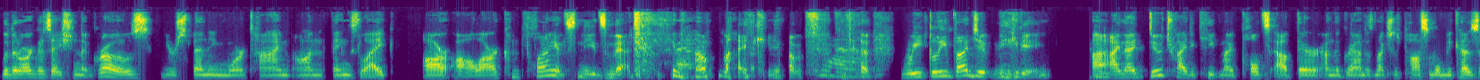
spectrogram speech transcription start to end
with an organization that grows, you're spending more time on things like are all our compliance needs met? you Right. know, like you know, Yeah. weekly budget meeting. Uh, Mhm. and I do try to keep my pulse out there on the ground as much as possible because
